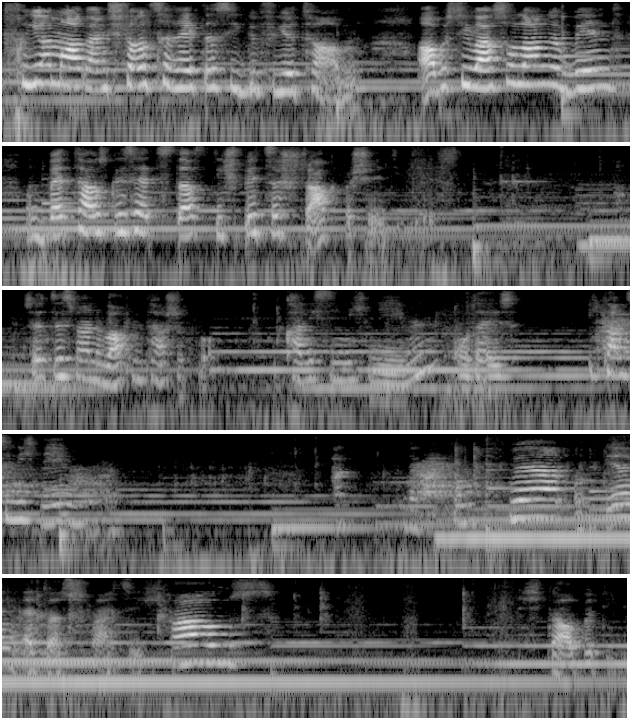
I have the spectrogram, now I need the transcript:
Früher mag ein stolzer Ritter sie geführt haben. Aber sie war so lange Wind und Wetter ausgesetzt, dass die Spitze stark beschädigt ist. So, jetzt ist meine Waffentasche voll. Kann ich sie nicht nehmen? Oder ist. Ich kann sie nicht nehmen. Weg vom Pferd und irgendetwas schmeiße ich raus. Ich glaube, die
